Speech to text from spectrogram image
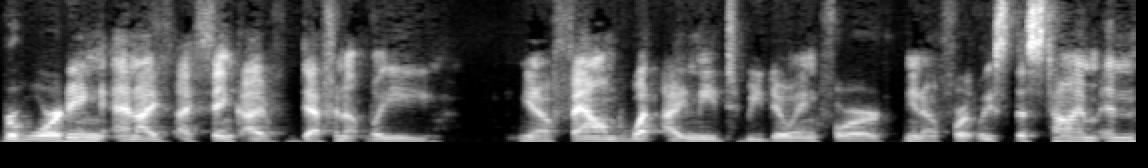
rewarding. And I, I think I've definitely, you know, found what I need to be doing for, you know, for at least this time in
